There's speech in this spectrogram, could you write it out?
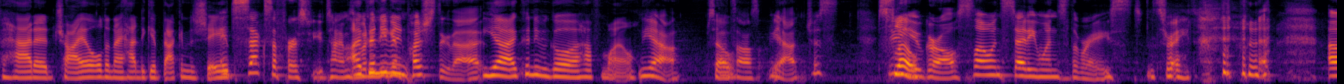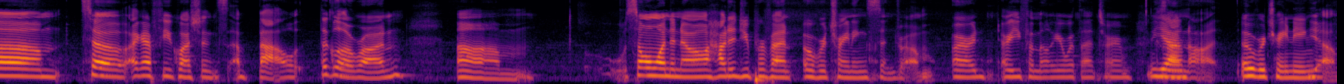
had a child and I had to get back into shape, it sucks the first few times, I couldn't even- push through that, yeah, I couldn't even go a half a mile. yeah. So, that's awesome. Yeah, just Slow. you, girl. Slow and steady wins the race. That's right. Um, so I got a few questions about the glow run. Um, someone wanted to know how did you prevent overtraining syndrome? Are are you familiar with that term? Yeah. I'm not. Overtraining. Yeah.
